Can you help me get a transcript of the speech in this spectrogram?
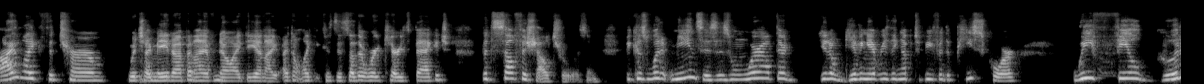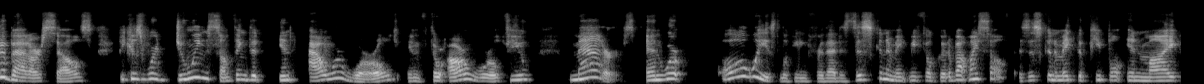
I, like the term which i made up and i have no idea and i, I don't like it because this other word carries baggage but selfish altruism because what it means is is when we're out there you know giving everything up to be for the peace corps we feel good about ourselves because we're doing something that in our world in through our worldview matters and we're always looking for that. Is this going to make me feel good about myself? Is this going to make the people in my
